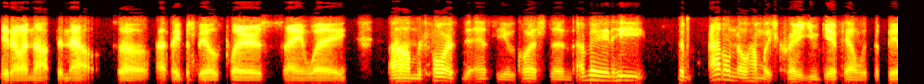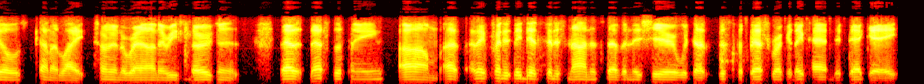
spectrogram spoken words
you know, and opting out. So I think the Bills players same way. Um, as far as to answer your question, I mean he the I don't know how much credit you give him with the Bills kind of like turning around and resurgence. That that's the thing. Um, I, they finished, they did finish nine and seven this year, which is this is the best record they've had in a decade.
